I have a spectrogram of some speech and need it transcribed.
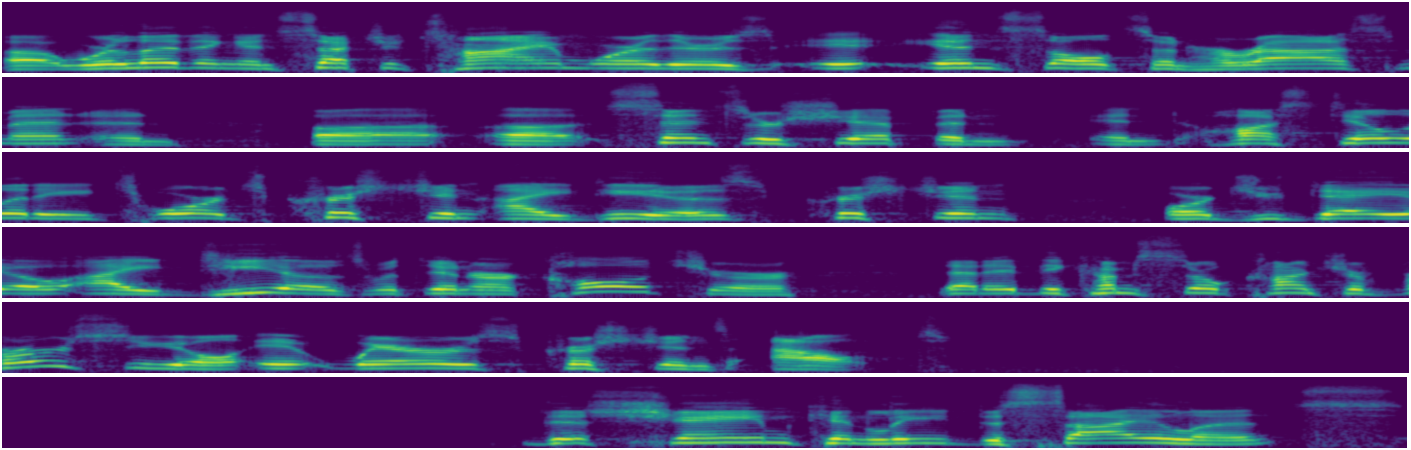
Uh, we're living in such a time where there's I- insults and harassment and uh, uh, censorship and, and hostility towards Christian ideas, Christian or Judeo ideas within our culture, that it becomes so controversial it wears Christians out. This shame can lead to silence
